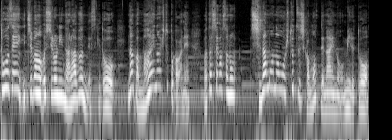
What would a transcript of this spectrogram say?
当然一番後ろに並ぶんですけど、なんか前の人とかがね、私がその品物を一つしか持ってないのを見ると、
